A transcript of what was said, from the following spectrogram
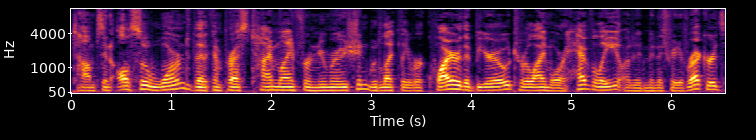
Thompson also warned that a compressed timeline for enumeration would likely require the Bureau to rely more heavily on administrative records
